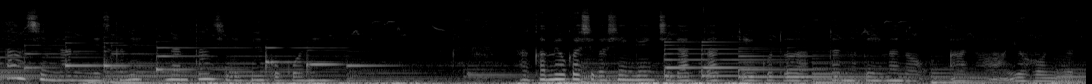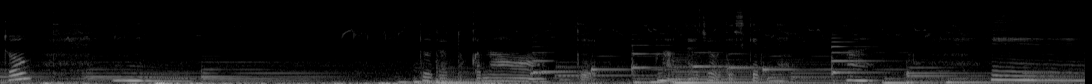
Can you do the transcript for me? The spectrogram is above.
丹市になるんですかね。南丹市ですねここはね。亀岡市が震源地だったっていうことだったので今のあの予報によるとうんどうだったかなって。まあ大丈夫ですけどね。はい。えー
